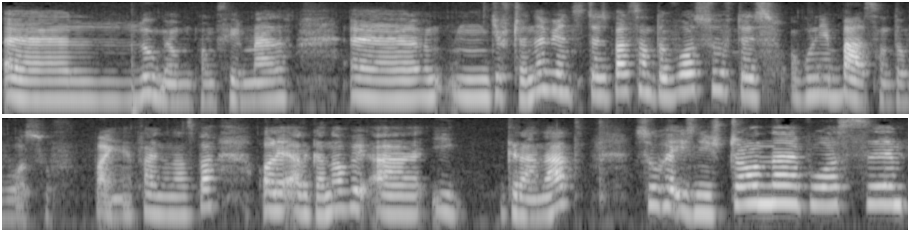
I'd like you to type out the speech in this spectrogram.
e, lubią tą firmę e, mm, dziewczyny, więc to jest balsam do włosów, to jest ogólnie balsam do włosów. Fajnie, fajna nazwa. Olej arganowy a, i granat. Suche i zniszczone włosy.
